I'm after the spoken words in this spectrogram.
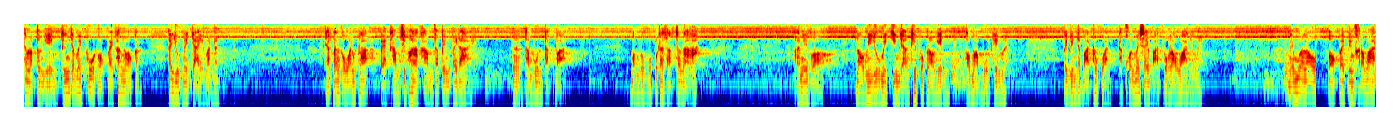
สำหรับตนเอง ถึงจะไม่พูดออกไปข้างนอกก็ให้อยู่ในใจวันนั้น จากนั้นก็วันพระแปดค่ำสิบห้าค่ำถ้าเป็นไปได้ทำบุญตักบาตรบำรุงพระพุทธศาสนา อันนี้ก็เรามีอยู่มีกินอย่างที่พวกเราเห็นเขามาบวชเห็นไหมไปบินทบาททุกวัน ถ้าคนไม่ใส่บาตรพวกเราว่ายังไง ในเมื่อเราออกไปเป็นฆราวาส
